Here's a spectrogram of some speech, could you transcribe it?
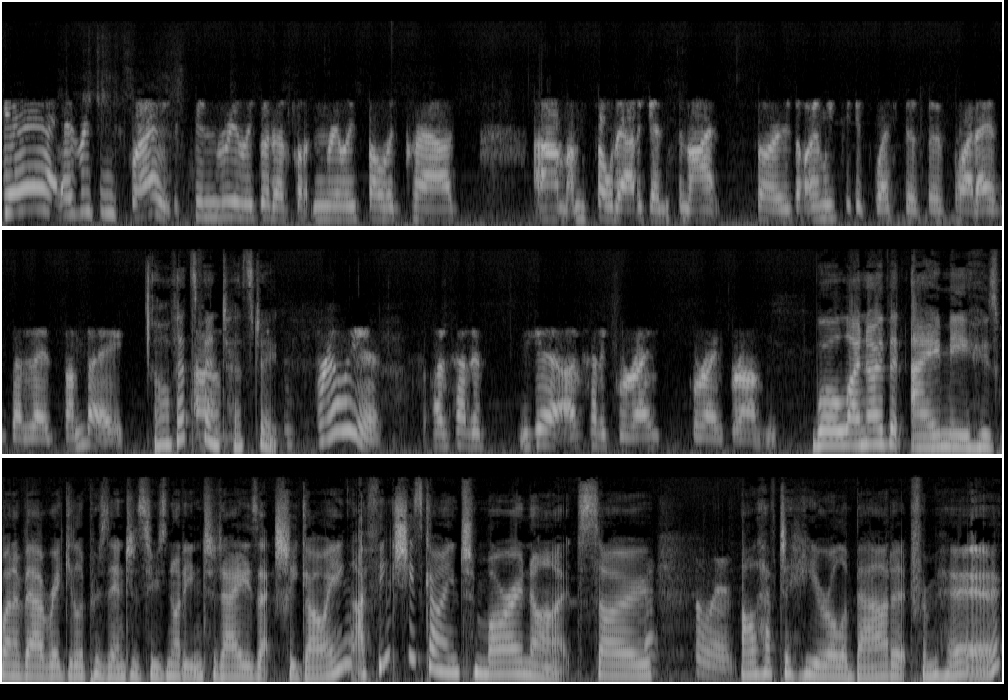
Yeah, everything's great. It's been really good. I've gotten really solid crowds. Um, I'm sold out again tonight, so the only tickets left are for Friday and Saturday and Sunday. Oh, that's Um, fantastic. Brilliant. I've had a yeah, I've had a great, great run. Well, I know that Amy, who's one of our regular presenters who's not in today, is actually going. I think she's going tomorrow night. So Excellent. I'll have to hear all about it from her.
